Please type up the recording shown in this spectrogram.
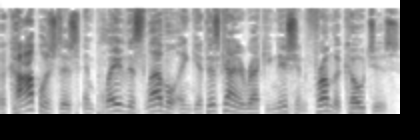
accomplish this and play to this level and get this kind of recognition from the coaches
